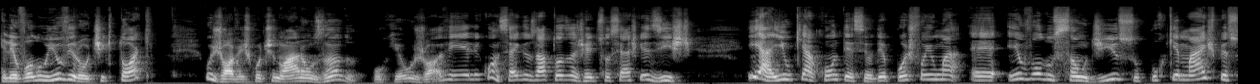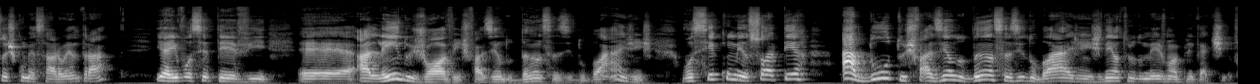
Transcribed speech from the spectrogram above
Ele evoluiu, virou o TikTok. Os jovens continuaram usando, porque o jovem ele consegue usar todas as redes sociais que existem. E aí o que aconteceu depois foi uma é, evolução disso, porque mais pessoas começaram a entrar. E aí você teve, é, além dos jovens fazendo danças e dublagens, você começou a ter adultos fazendo danças e dublagens dentro do mesmo aplicativo.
